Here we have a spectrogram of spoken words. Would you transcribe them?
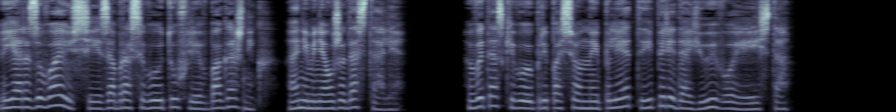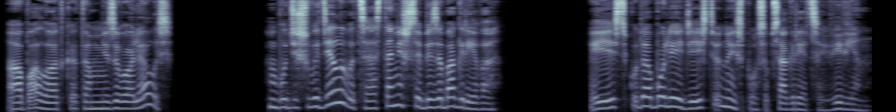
Я разуваюсь и забрасываю туфли в багажник. Они меня уже достали. Вытаскиваю припасенный плед и передаю его Эйста. А палатка там не завалялась? Будешь выделываться, останешься без обогрева. Есть куда более действенный способ согреться, Вивен.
